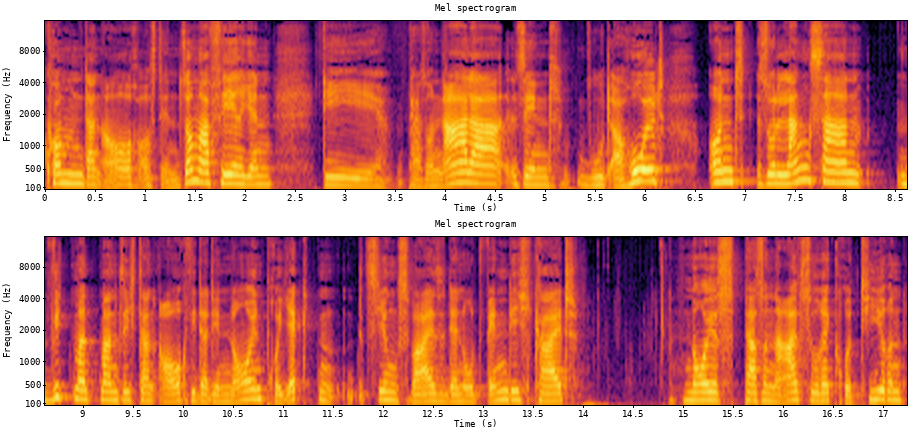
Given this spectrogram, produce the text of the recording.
kommen dann auch aus den Sommerferien. Die Personaler sind gut erholt und so langsam widmet man sich dann auch wieder den neuen Projekten beziehungsweise der Notwendigkeit, neues Personal zu rekrutieren,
